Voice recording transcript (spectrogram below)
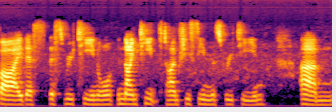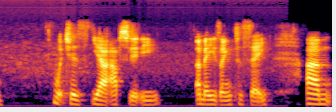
by this this routine, or the nineteenth time she's seen this routine, um, which is yeah, absolutely amazing to see. Um,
